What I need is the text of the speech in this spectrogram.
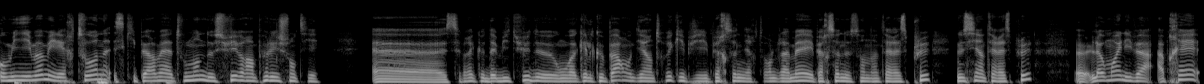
au minimum, il y retourne, ce qui permet à tout le monde de suivre un peu les chantiers. c'est vrai que d'habitude, on va quelque part, on dit un truc et puis personne n'y retourne jamais et personne ne s'en intéresse plus, ne s'y intéresse plus. là, au moins, il y va. Après,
